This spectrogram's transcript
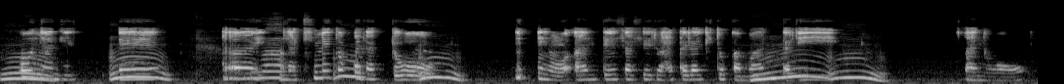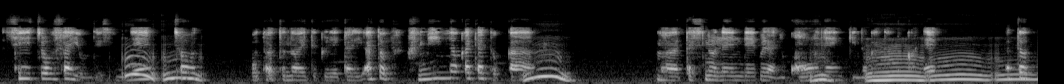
うん。そうなんです。うん。はい。これは夏目とかだと、うん。心身を安定させる働きとかもあったり、うん。あの、成長作用ですよね。うん。腸を整えてくれたり、あと、不眠の方とか、うん。まあ私の年齢ぐらいの更年期のう方とかん。ね、うん。あと、あの、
